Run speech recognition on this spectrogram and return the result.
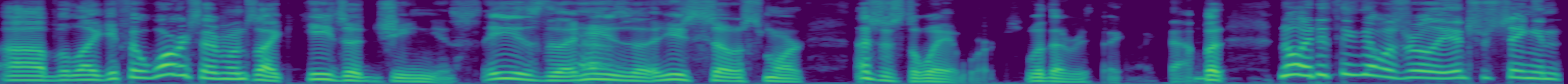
Uh, but like, if it works, everyone's like, he's a genius. He's the he's a he's so smart. That's just the way it works with everything like that. But no, I did think that was really interesting, and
